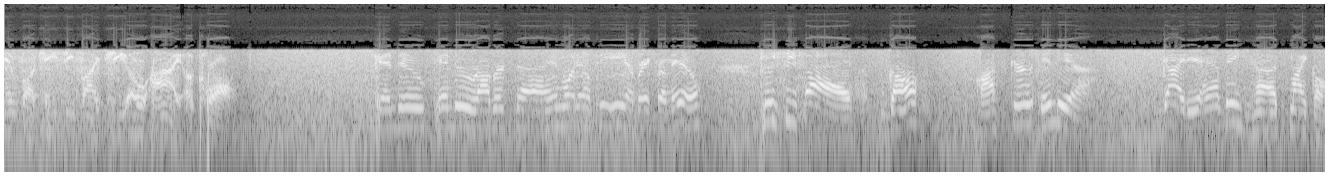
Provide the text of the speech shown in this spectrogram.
Give uh, KC5GOI a call. Can do, can do, Robert. Uh, N1LPE, I break from you. KC5, Golf, Oscar, India. Guy, do you have me? Uh, it's Michael,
